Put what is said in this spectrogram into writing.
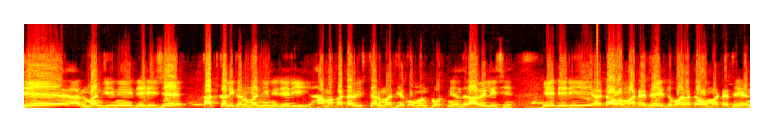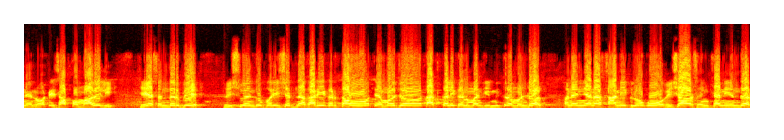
જે હનુમાનજીની ડેરી છે, તાત્કાલિક હનુમાનજીની ડેરી, હામાકાંઠા વિસ્તારમાં જે કોમન પ્લોટની અંદર આવેલી છે, એ ડેરી હટાવવા માટે થઈ, દબાણ હટાવવા માટે થઈ અને નોટિસ આપવામાં આવેલી. જે સંદર્ભે વિશ્વ હિન્દુ પરિષદના કાર્યકર્તાઓ તેમજ તાત્કાલિક હનુમાનજી મિત્ર મંડળ અને ત્યાંના સ્થાનિક લોકો વિશાળ સંખ્યાની અંદર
